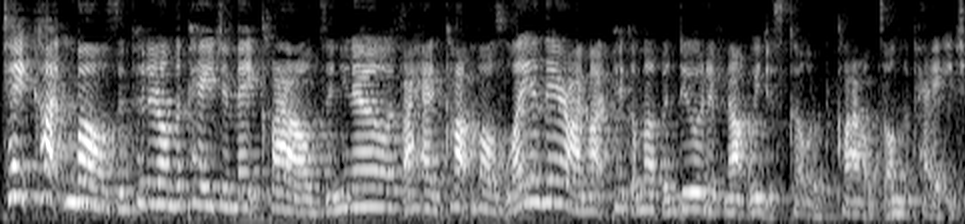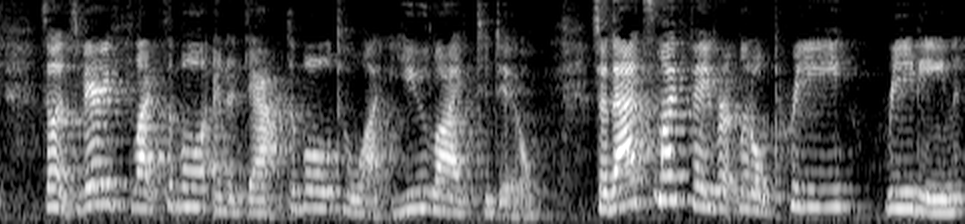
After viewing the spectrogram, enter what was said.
take cotton balls and put it on the page and make clouds. And you know, if I had cotton balls laying there, I might pick them up and do it. If not, we just colored clouds on the page. So it's very flexible and adaptable to what you like to do. So that's my favorite little pre-reading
